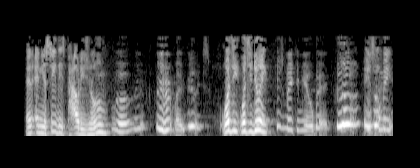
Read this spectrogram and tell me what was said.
And, and you see these pouties, you know, oh, hurt my feelings. What's he, what's he doing? He's making me obey. He's so mean.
